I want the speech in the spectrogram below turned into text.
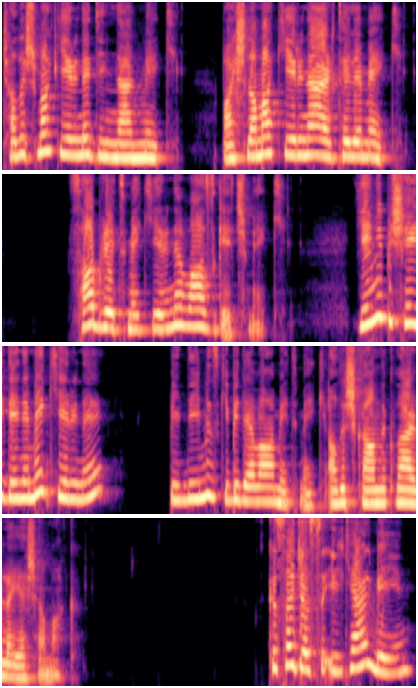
Çalışmak yerine dinlenmek, başlamak yerine ertelemek, sabretmek yerine vazgeçmek, yeni bir şey denemek yerine bildiğimiz gibi devam etmek, alışkanlıklarla yaşamak. Kısacası İlkel Bey'in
